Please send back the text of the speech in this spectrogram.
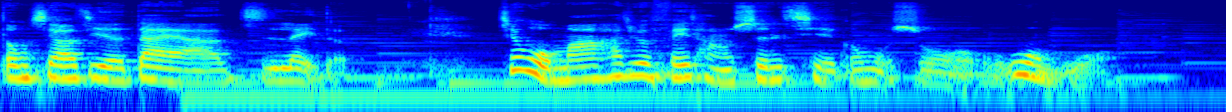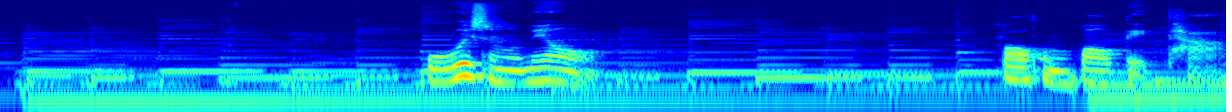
东西要记得带啊之类的？结果我妈她就非常生气的跟我说，问我我为什么没有包红包给她，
